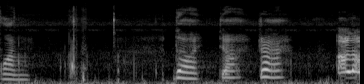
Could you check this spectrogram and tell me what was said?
ควันได้ได้ได้อาละ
